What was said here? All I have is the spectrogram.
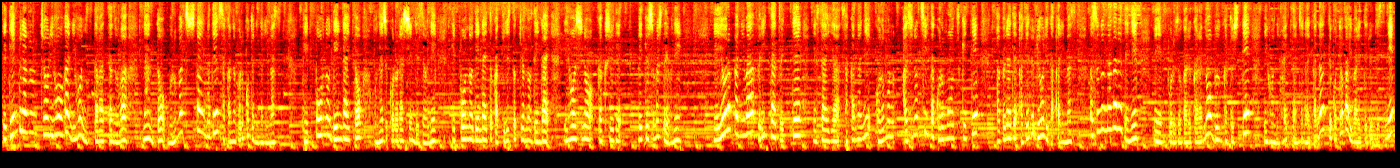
で天ぷらの調理法が日本に伝わったのはなんと室町時代まで遡ることになります。鉄砲の伝来と同じ頃らしいんですよね。鉄砲の伝来とかキリスト教の伝来日本史の学習で勉強しましたよね。ヨーロッパにはフリッターといって野菜や魚に衣の味のついた衣をつけて油で揚げる料理があります、まあ、その流れでね、え、ポルトガルからの文化として日本に入ったんじゃないかなってことが言われてるんですね。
